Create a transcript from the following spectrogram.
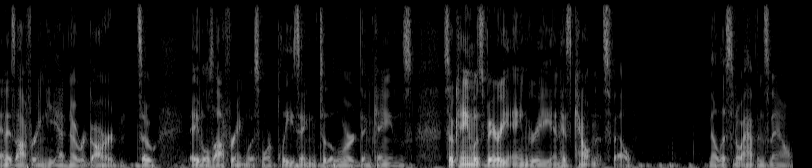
and his offering he had no regard. So Abel's offering was more pleasing to the Lord than Cain's. So Cain was very angry, and his countenance fell. Now, listen to what happens now.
